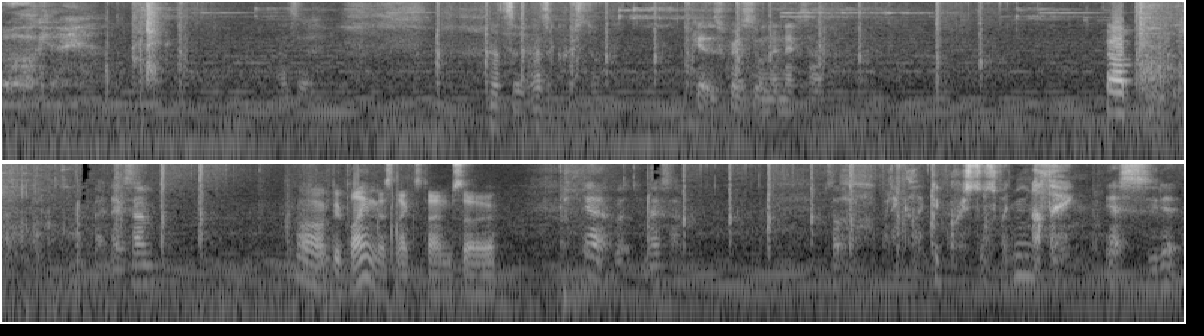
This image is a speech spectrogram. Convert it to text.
Okay. That's a... That's a, that's a crystal. Get this crystal and then next time. Up. Right, next time? Oh, I'll be playing this next time, so. Yeah, but next time. So, But I collected crystals for nothing. yes, you did.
